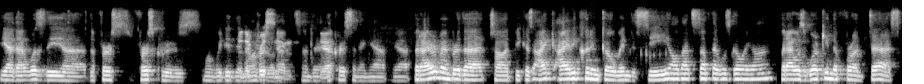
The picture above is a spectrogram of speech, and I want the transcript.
yeah that was the uh the first first cruise when we did the, The christening, Sunday yeah. the christening yeah yeah. But I remember that Todd because I I couldn't go in to see all that stuff that was going on but I was working the front desk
